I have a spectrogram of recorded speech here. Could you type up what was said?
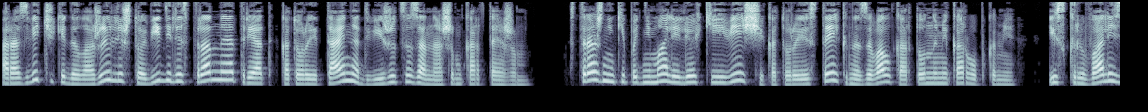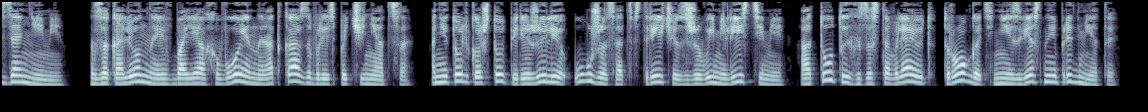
А разведчики доложили, что видели странный отряд, который тайно движется за нашим кортежем. Стражники поднимали легкие вещи, которые Стейк называл картонными коробками, и скрывались за ними. Закаленные в боях воины отказывались подчиняться. Они только что пережили ужас от встречи с живыми листьями, а тут их заставляют трогать неизвестные предметы.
